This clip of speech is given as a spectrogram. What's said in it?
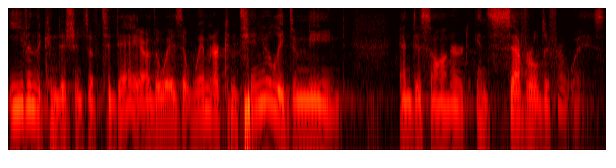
even the conditions of today are the ways that women are continually demeaned and dishonored in several different ways.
